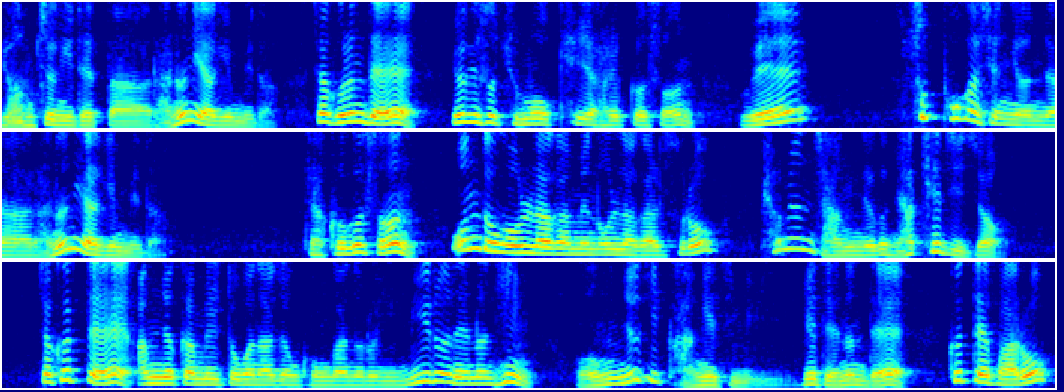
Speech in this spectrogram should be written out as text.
염증이 됐다라는 이야기입니다. 자, 그런데 여기서 주목해야 할 것은 왜 수포가 생겼냐라는 이야기입니다. 자, 그것은 온도가 올라가면 올라갈수록 표면 장력은 약해지죠. 자, 그때 압력과 밀도가 낮은 공간으로 이 밀어내는 힘, 억력이 강해지게 되는데 그때 바로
